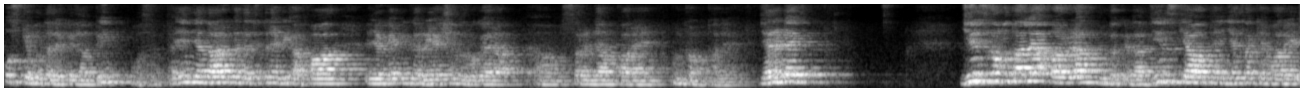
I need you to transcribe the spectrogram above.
اس کے متعلق علم بھی ہو سکتا ہے۔ ان جانداروں کے اندر جتنے بھی افعال یا کیمیکل ریئیکشن وغیرہ ہاں، سر انجام پا رہے ہیں، ان کا مطالعہ جینیٹکس جینس کا مطالعہ اور وراثت کا کردار۔ جینس کیا ہوتے ہیں؟ جیسا کہ ہمارے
